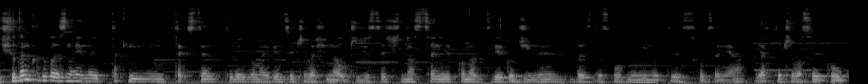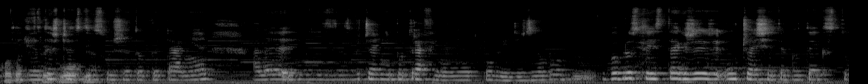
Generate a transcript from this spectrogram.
Siódemka chyba jest naj, naj, takim tekstem, którego najwięcej trzeba się nauczyć. Jesteś na scenie ponad dwie godziny, bez dosłownie minuty schodzenia. Jak to trzeba sobie poukładać Tak, Ja w tej też głowie? często słyszę to pytanie, ale nie, zazwyczaj nie potrafię na nie odpowiedzieć, no bo po prostu jest tak, że uczę się tego tekstu,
